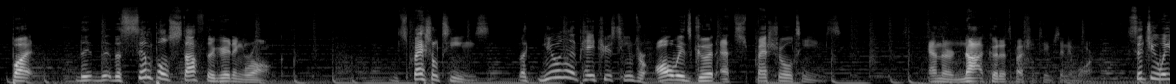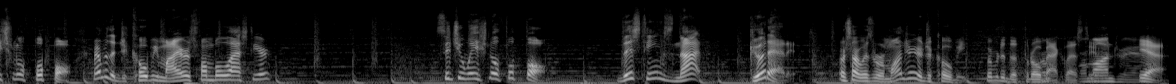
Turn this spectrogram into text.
but the, the, the simple stuff they're getting wrong. Special teams, like New England Patriots teams are always good at special teams, and they're not good at special teams anymore. Situational football. Remember the Jakobi Meyers fumble last year? Situational football. This team's not good at it. Or sorry, was it Rhamondre or Jacoby? Whoever did the throwback last year. Rhamondre. Yeah.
